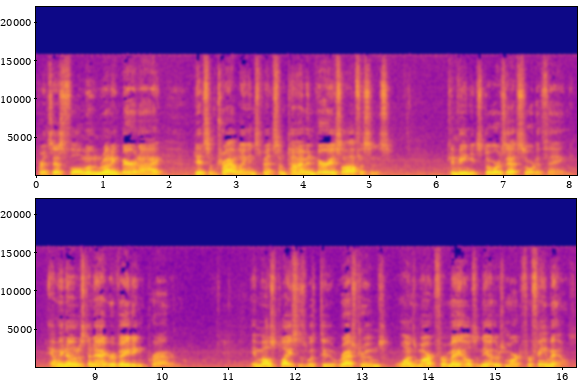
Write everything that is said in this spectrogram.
Princess Full Moon Running Bear and I did some traveling and spent some time in various offices convenience stores, that sort of thing. And we noticed an aggravating pattern. In most places with two restrooms, one's marked for males and the other's marked for females.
